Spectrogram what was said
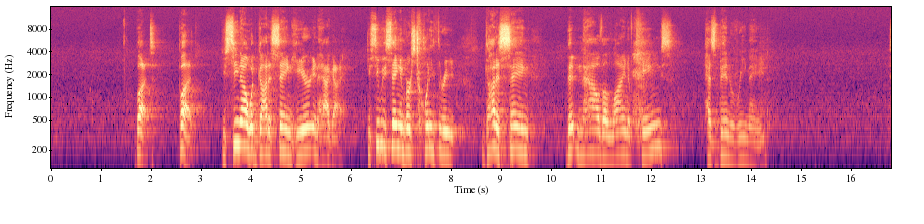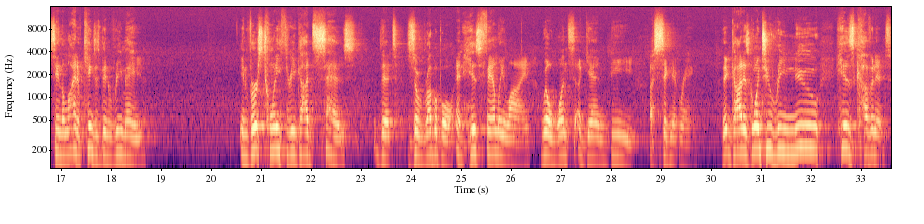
But, but, do you see now what God is saying here in Haggai? Do you see what he's saying in verse 23? God is saying, that now the line of kings has been remade. Saying the line of kings has been remade. In verse 23, God says that Zerubbabel and his family line will once again be a signet ring. That God is going to renew his covenant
